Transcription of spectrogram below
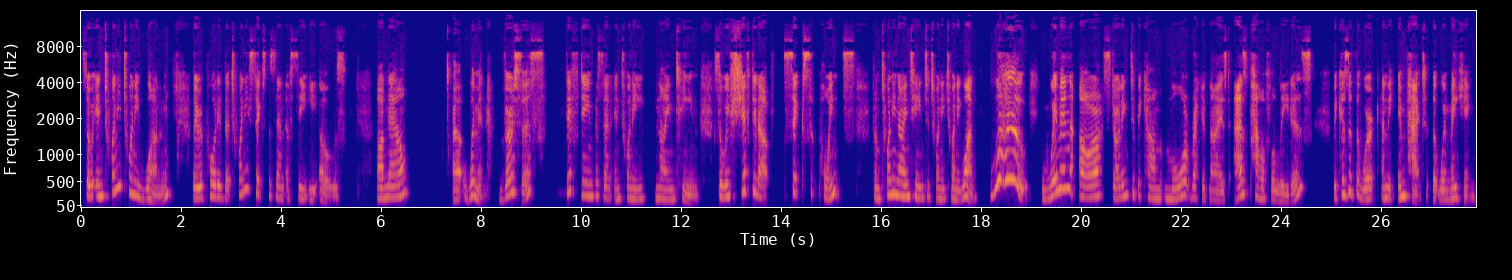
So in 2021, they reported that 26% of CEOs are now uh, women versus 15% in 2019. So we've shifted up six points from 2019 to 2021. Woohoo! Women are starting to become more recognized as powerful leaders because of the work and the impact that we're making.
